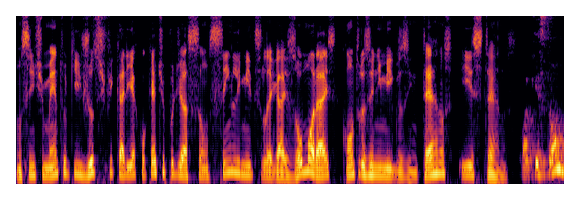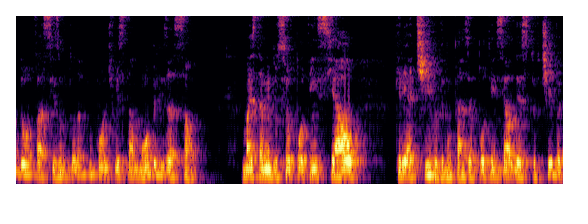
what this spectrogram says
um sentimento que justificaria qualquer tipo de ação sem limites legais ou morais contra os inimigos internos e externos. A questão do fascismo, tanto do ponto de vista da mobilização, mas também do seu potencial criativo, que no caso é potencial destrutivo,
